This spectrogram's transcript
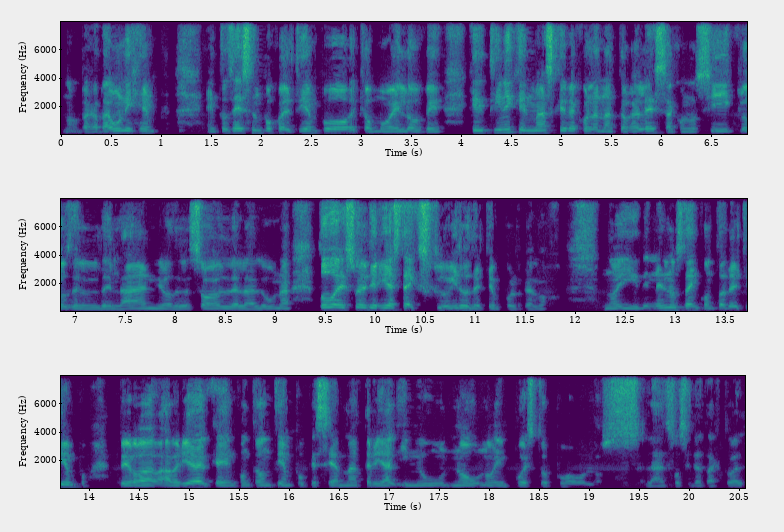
¿no? Para dar un ejemplo. Entonces, es un poco el tiempo como él lo ve, que tiene que más que ver con la naturaleza, con los ciclos del, del, año, del sol, de la luna, todo eso él diría está excluido del tiempo del reloj. ¿no? Y él no está en contra del tiempo, pero habría que encontrar un tiempo que sea material y no, no uno impuesto por los, la sociedad actual.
